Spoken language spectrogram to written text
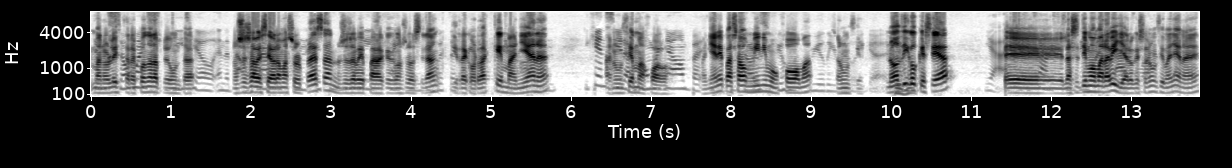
Manolista, respondo a la pregunta. No se sabe si habrá más sorpresas, no se sabe para qué consolas irán. Y recordad que mañana anuncian más juegos. Mañana y pasado mínimo un juego más se anuncia. No digo que sea eh, la séptima maravilla lo que se anuncia mañana, ¿eh?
